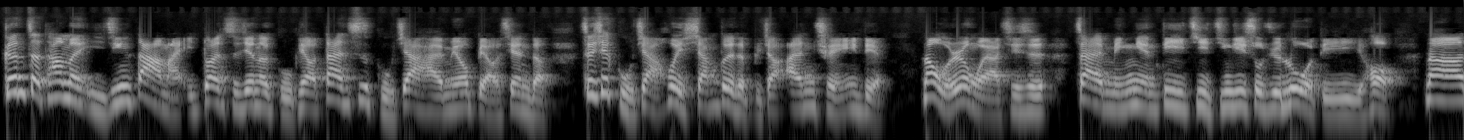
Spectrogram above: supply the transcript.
跟着他们已经大买一段时间的股票，但是股价还没有表现的。这些股价会相对的比较安全一点。那我认为啊，其实，在明年第一季经济数据落底以后，那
